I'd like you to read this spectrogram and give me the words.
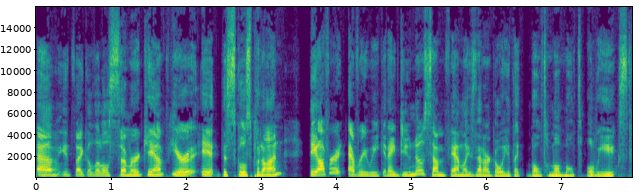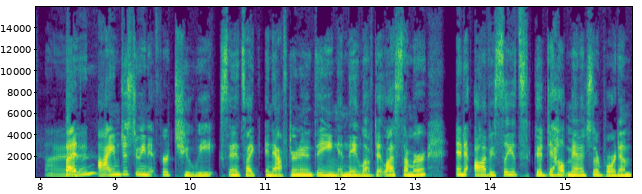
Um, it's like a little summer camp here. It the school's put on. They offer it every week. And I do know some families that are going like multiple, multiple weeks. Fun. But I'm just doing it for two weeks and it's like an afternoon thing and they loved it last summer. And obviously it's good to help manage their boredom.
